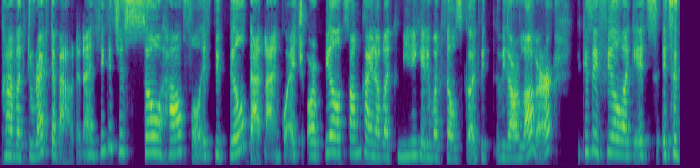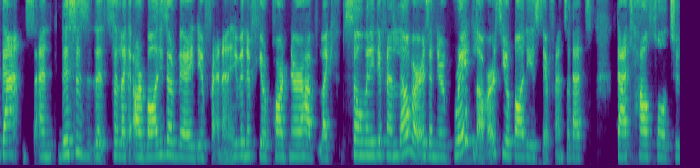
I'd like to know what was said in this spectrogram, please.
kind of like direct about it. And i think it's just so helpful if we build that language or build some kind of like communicating what feels good with, with our lover because I feel like it's it's a dance and this is so like our bodies are very different and even if your partner have like so many different lovers and they're great lovers your body is different so that's that's helpful to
